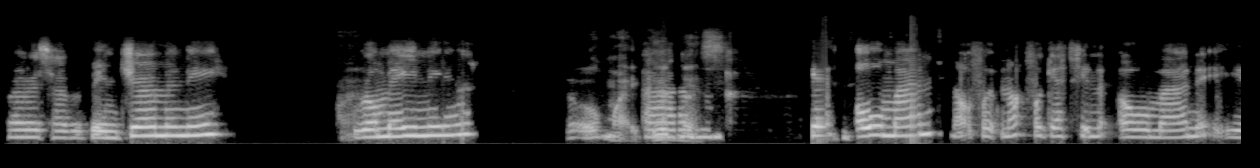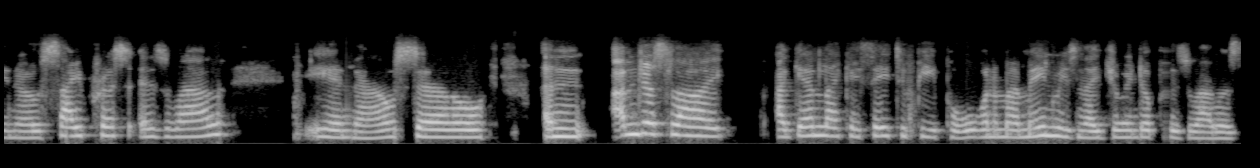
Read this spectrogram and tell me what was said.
where else have we been? Germany, wow. Romania. Oh my goodness. Um, yeah, Oman, not for not forgetting Oman, you know, Cyprus as well, you know. So and I'm just like again, like I say to people, one of my main reasons I joined up as well was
